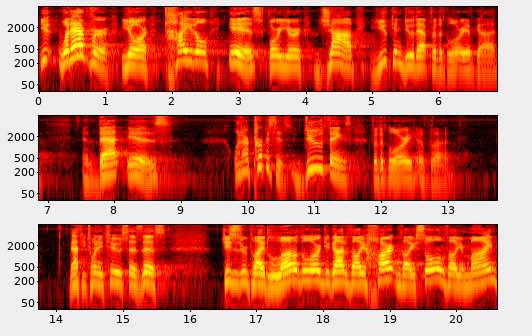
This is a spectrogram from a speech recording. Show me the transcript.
You, whatever your title is for your job, you can do that for the glory of God And that is what our purpose is do things for the glory of God. Matthew 22 says this Jesus replied, Love the Lord your God with all your heart, with all your soul, with all your mind.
